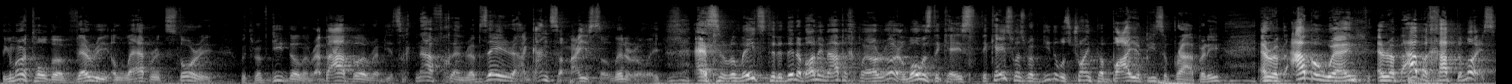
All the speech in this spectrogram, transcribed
The Gemara told a very elaborate story with Rav Gidel and Rab Abba and Rab Yitzchak Nafcha and Rab Zeira, Agansa Maisa, literally, as it relates to the din of Anim Apach And what was the case? The case was Rav Gidel was trying to buy a piece of property, and Rab Abba went, and Rab Abba chapped the mois.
